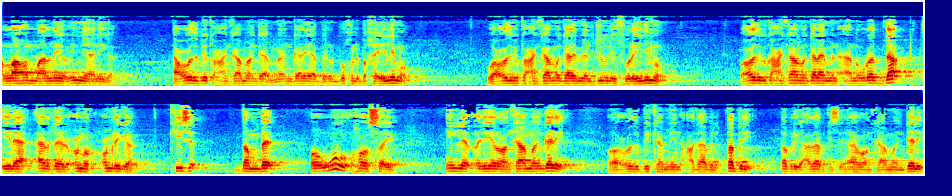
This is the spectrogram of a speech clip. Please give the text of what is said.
allaahuma alyo inii aniga acuudu bika waxaan kaa magangalaya min albukli bakhaylnimo wacuudu bika waxaan kaa magangalaya min aljubni fulaynimo. Wacuudu bika waxaan kaa magangalaya min an uradda ilaa ardal cumr cumriga kiisa dambe oo ugu hooseeyo in la celiyana waan kaa magangeli acuudu bika min cadaabi اlqabri qabriga cadaabkiisa ilah waan kaa magangeli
